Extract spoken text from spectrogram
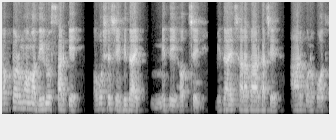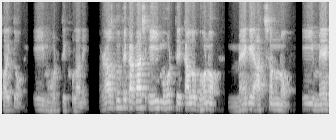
ডক্টর মোহাম্মদ ইউনুস স্যারকে অবশেষে বিদায় নিতেই হচ্ছে। বিদায় ছাড়া তার কাছে আর কোনো পথ হয়তো এই মুহূর্তে খোলা নেই। রাজনৈতিক আকাশ এই মুহূর্তে কালো, ঘন, মেঘে আচ্ছন্ন। এই মেঘ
